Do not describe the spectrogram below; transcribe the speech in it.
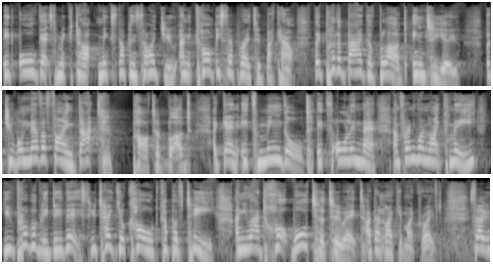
It all gets mixed up, mixed up inside you and it can't be separated back out. They put a bag of blood into you, but you will never find that part of blood. Again, it's mingled, it's all in there. And for anyone like me, you probably do this. You take your cold cup of tea and you add hot water to it. I don't like it microwaved. So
